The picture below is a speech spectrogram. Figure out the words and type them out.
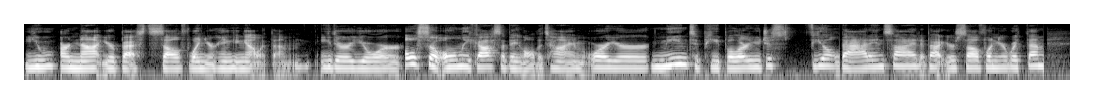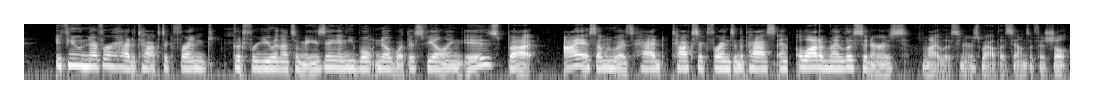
you are not your best self when you're hanging out with them. Either you're also only gossiping all the time, or you're mean to people, or you just feel bad inside about yourself when you're with them. If you never had a toxic friend, good for you, and that's amazing, and you won't know what this feeling is, but I, as someone who has had toxic friends in the past, and a lot of my listeners, my listeners, wow, that sounds official.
